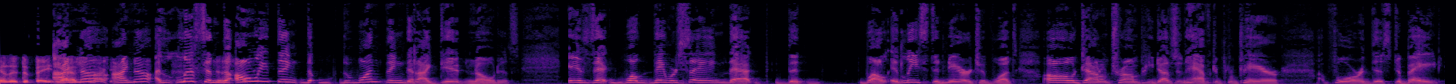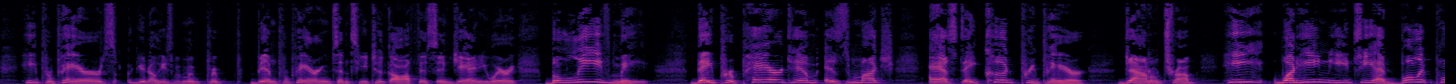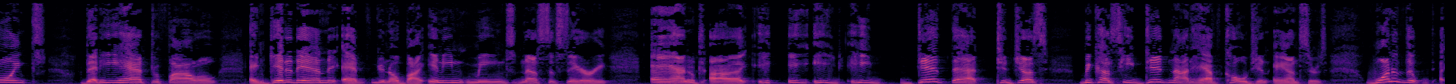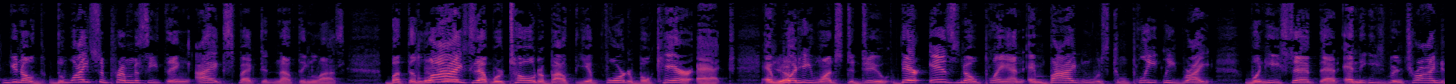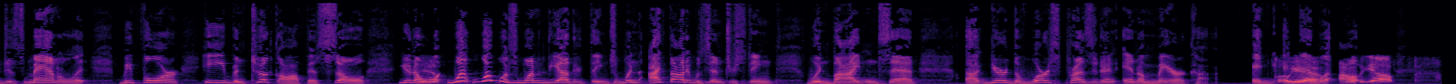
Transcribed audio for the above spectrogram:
in the debate last I know, night. I know. Listen, the only thing, the, the one thing that I did notice is that, well, they were saying that the, well, at least the narrative was, oh, Donald Trump, he doesn't have to prepare for this debate. He prepares, you know, he's been, pre- been preparing since he took office in January. Believe me, they prepared him as much as they could prepare Donald Trump. He, what he needs, he had bullet points that he had to follow and get it in at you know by any means necessary and uh, he, he he he did that to just because he did not have cogent answers. One of the you know the white supremacy thing, I expected nothing less. But the lies that were told about the Affordable Care Act and Yep. what he wants to do, there is no plan, and Biden was completely right when he said that, and he's been trying to dismantle it before he even took office. So, you know, Yeah. what, what what was one of the other things when I thought it was interesting when Biden said, uh, "You're the worst president in America," and Oh and yeah, all- well, yeah.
